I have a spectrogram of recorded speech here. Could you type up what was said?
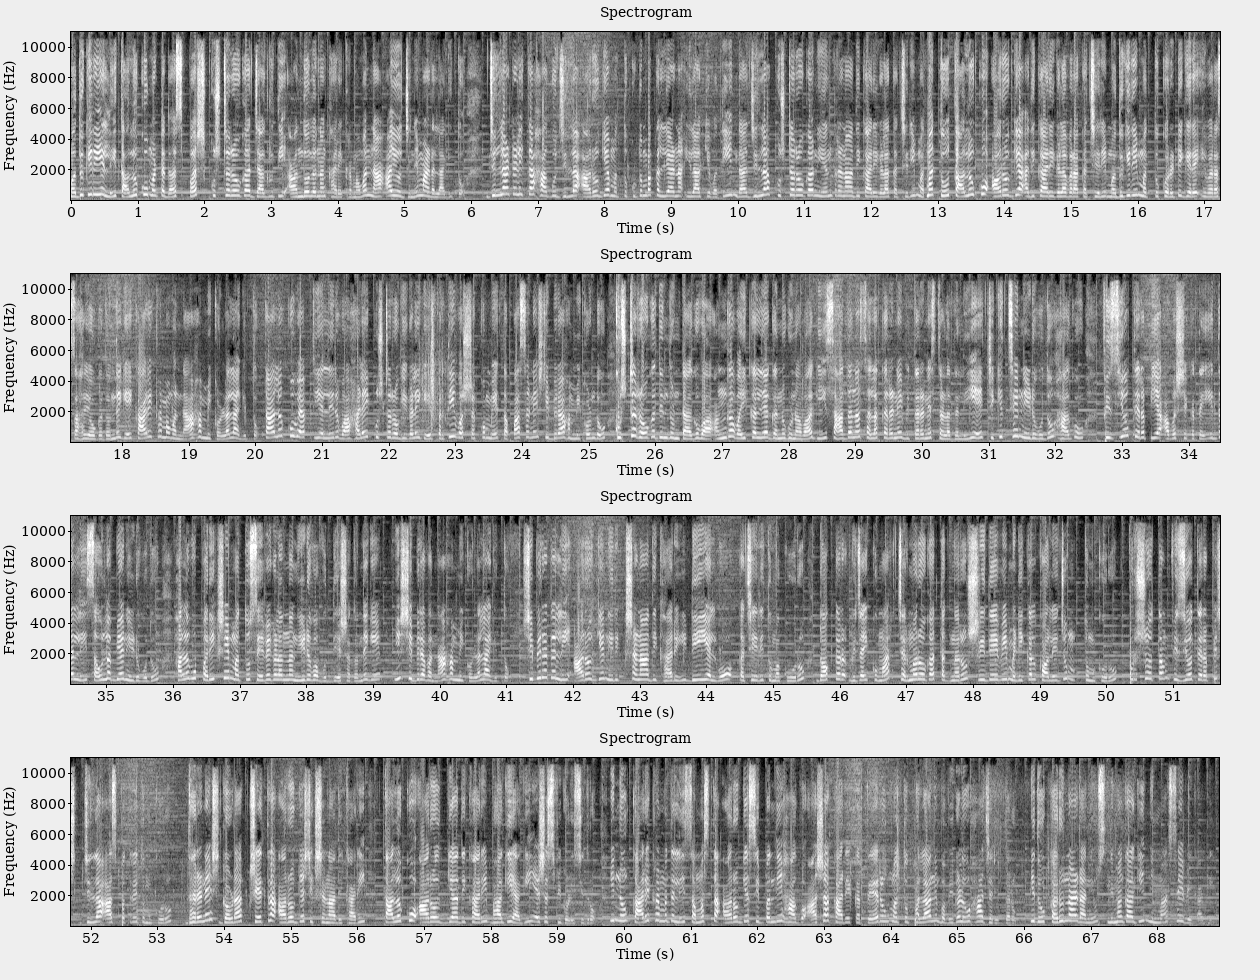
ಮಧುಗಿರಿಯಲ್ಲಿ ತಾಲೂಕು ಮಟ್ಟದ ಸ್ಪರ್ಶ ಕುಷ್ಠರೋಗ ಜಾಗೃತಿ ಆಂದೋಲನ ಕಾರ್ಯಕ್ರಮವನ್ನ ಆಯೋಜನೆ ಮಾಡಲಾಗಿತ್ತು. ಜಿಲ್ಲಾಡಳಿತ ಹಾಗೂ ಜಿಲ್ಲಾ ಆರೋಗ್ಯ ಮತ್ತು ಕುಟುಂಬ ಕಲ್ಯಾಣ ಇಲಾಖೆ ವತಿಯಿಂದ ಜಿಲ್ಲಾ ಕುಷ್ಠರೋಗ ನಿಯಂತ್ರಣಾಧಿಕಾರಿಗಳ ಕಚೇರಿ ಮತ್ತು ತಾಲೂಕು ಆರೋಗ್ಯ ಅಧಿಕಾರಿಗಳವರ ಕಚೇರಿ ಮಧುಗಿರಿ ಮತ್ತು ಕೊರಟಿಗೆರೆ ಇವರ ಸಹಯೋಗದೊಂದಿಗೆ ಕಾರ್ಯಕ್ರಮವನ್ನ ಹಮ್ಮಿಕೊಳ್ಳಲಾಗಿತ್ತು. ತಾಲೂಕು ವ್ಯಾಪ್ತಿಯಲ್ಲಿರುವ ಹಳೆ ಕುಷ್ಠರೋಗಿಗಳಿಗೆ ಪ್ರತಿ ವರ್ಷಕ್ಕೊಮ್ಮೆ ತಪಾಸಣೆ ಶಿಬಿರ ಹಮ್ಮಿಕೊಂಡು ಕುಷ್ಠರೋಗದಿಂದುಂಟಾಗುವ ಅಂಗವೈಕಲ್ಯಗನುಗುಣವಾಗಿ ಸಾಧನ ಸಲಕರಣೆ ವಿತರಣೆ ಸ್ಥಳದಲ್ಲಿಯೇ ಚಿಕಿತ್ಸೆ ನೀಡುವುದು ಹಾಗೂ ಫಿಸಿಯೋಥೆರಪಿಯ ಅವಶ್ಯಕತೆ ಇದ್ದಲ್ಲಿ ಸೌಲಭ್ಯ ನೀಡುವುದು, ಹಲವು ಪರೀಕ್ಷೆ ಮತ್ತು ಸೇವೆಗಳನ್ನು ನೀಡುವ ಉದ್ದೇಶದೊಂದಿಗೆ ಈ ಶಿಬಿರವನ್ನ ಹಮ್ಮಿಕೊಳ್ಳಲಾಗಿತ್ತು. ಶಿಬಿರದಲ್ಲಿ ಆರೋಗ್ಯ ನಿರೀಕ್ಷಣಾಧಿಕಾರಿ ಡಿಎಲ್ಒ ಕಚೇರಿ ತುಮಕೂರು, ಡಾಕ್ಟರ್ ವಿಜಯ್ ಕುಮಾರ್, ಚರ್ಮರೋಗ ತಜ್ಞರು Sridevi medical college Tumakuru Purushottam physiotherapist, ಜಿಲ್ಲಾ ಆಸ್ಪತ್ರೆ ತುಮಕೂರು, ಧರಣೇಶ್ ಗೌಡ ಕ್ಷೇತ್ರ ಆರೋಗ್ಯ ಶಿಕ್ಷಣಾಧಿಕಾರಿ, ತಾಲೂಕು ಆರೋಗ್ಯಾಧಿಕಾರಿ ಭಾಗಿಯಾಗಿ ಯಶಸ್ವಿಗೊಳಿಸಿದರು. ಇನ್ನು ಕಾರ್ಯಕ್ರಮದಲ್ಲಿ ಸಮಸ್ತ ಆರೋಗ್ಯ ಸಿಬ್ಬಂದಿ ಹಾಗೂ ಆಶಾ ಕಾರ್ಯಕರ್ತೆಯರು ಮತ್ತು ಫಲಾನುಭವಿಗಳು ಹಾಜರಿದ್ದರು. ಇದು ಕರುನಾಡ ನ್ಯೂಸ್, ನಿಮಗಾಗಿ, ನಿಮ್ಮ ಸೇವೆಗಾಗಿ.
